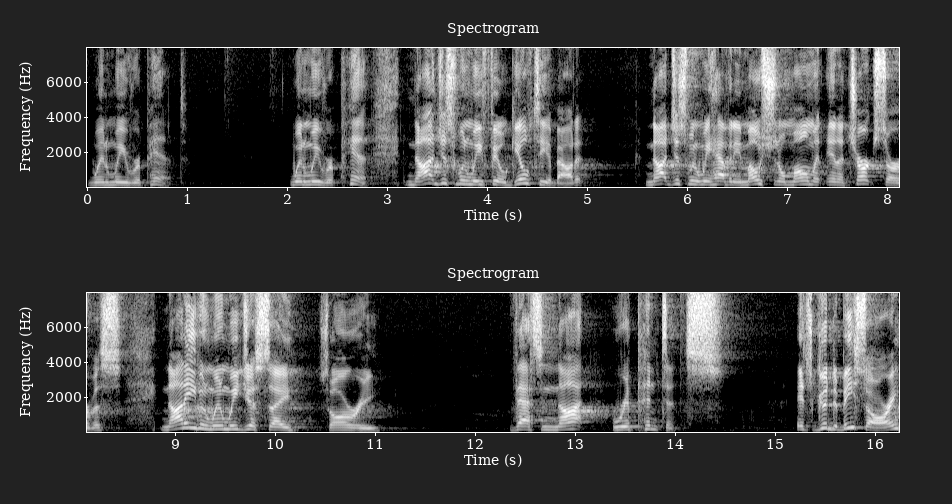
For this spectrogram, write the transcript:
When we repent when we repent. Not just when we feel guilty about it, not just when we have an emotional moment in a church service, not even when we just say, sorry. That's not repentance. It's good to be sorry.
